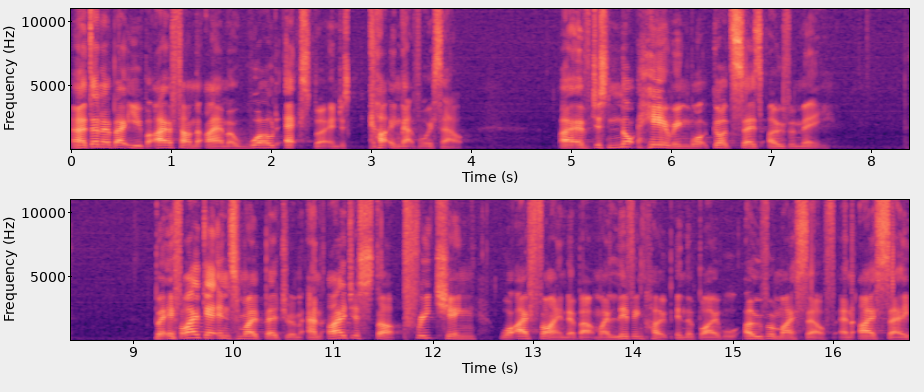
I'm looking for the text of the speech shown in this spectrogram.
And I don't know about you, but I have found that I am a world expert in just cutting that voice out. I have just not hearing what God says over me. But if I get into my bedroom and I just start preaching what I find about my living hope in the Bible over myself. And I say,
